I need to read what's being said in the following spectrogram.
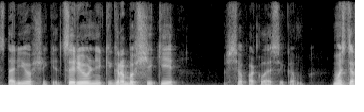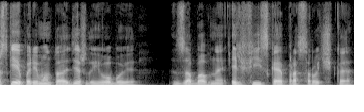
Старьевщики, цирюльники, гробовщики. Все по классикам. Мастерские по ремонту одежды и обуви. Забавная эльфийская просрочка.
